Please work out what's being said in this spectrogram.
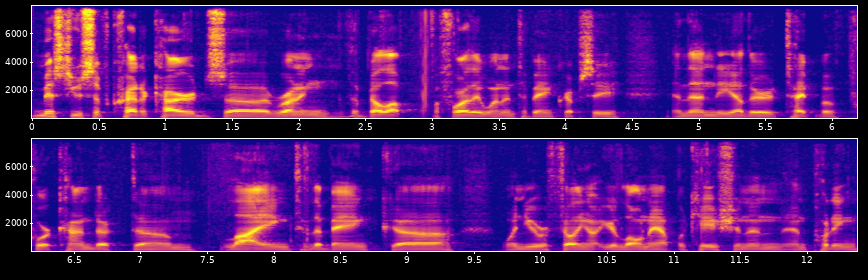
misuse of credit cards, uh, running the bill up before they went into bankruptcy, and then the other type of poor conduct, um, lying to the bank uh, when you were filling out your loan application and, and putting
